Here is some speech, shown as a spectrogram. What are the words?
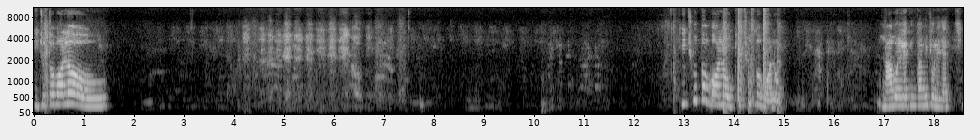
কিছু তো বলো। কিছু তো বলো, কিছু তো বলো। না বললে কিন্তু আমি চলে যাচ্ছি।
